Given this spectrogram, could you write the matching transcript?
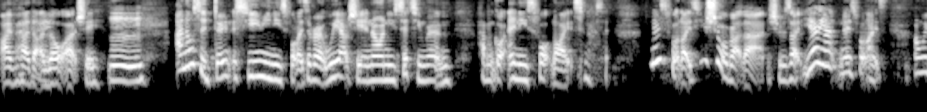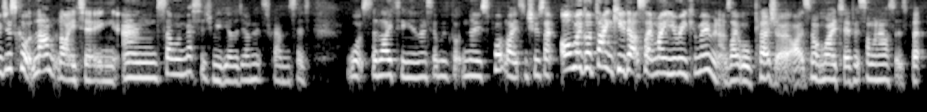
I've heard that a lot actually. Mm. And also, don't assume you need spotlights everywhere. We actually, in our new sitting room, haven't got any spotlights. And I was like, no spotlights? Are you sure about that? She was like, yeah, yeah, no spotlights. And we've just got lamp lighting. And someone messaged me the other day on Instagram and said, what's the lighting? And I said, we've got no spotlights. And she was like, oh my God, thank you. That's like my eureka moment. I was like, well, pleasure. Uh, It's not my tip, it's someone else's. But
